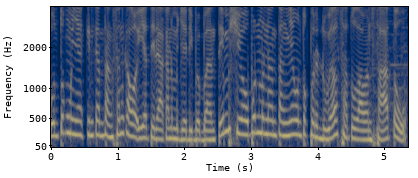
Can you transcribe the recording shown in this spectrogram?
Untuk meyakinkan Tang Sen kalau ia tidak akan menjadi beban tim, Xiao pun menantangnya untuk berduel satu lawan satu.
